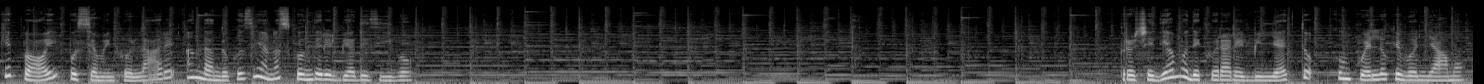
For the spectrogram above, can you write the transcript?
Che poi possiamo incollare andando così a nascondere il biadesivo. Procediamo a decorare il biglietto con quello che vogliamo.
